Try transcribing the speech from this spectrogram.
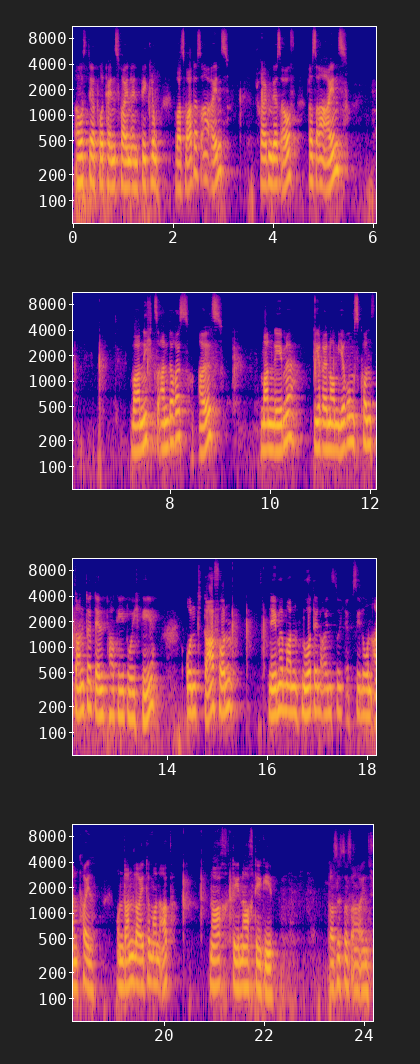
aus der potenzfreien Entwicklung. Was war das a1? schreiben wir es auf, das A1 war nichts anderes als, man nehme die Renormierungskonstante Delta G durch G und davon nehme man nur den 1 durch Epsilon Anteil und dann leite man ab nach D nach dg. Das ist das A1'.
